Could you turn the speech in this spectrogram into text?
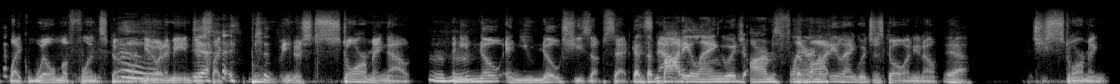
like Wilma Flintstone. You know what I mean? Just Yeah. like boom, you know, just storming out, and you mm-hmm. know, and you know she's upset. Got the now body language, arms flaring. The body language is going. You know Yeah. and she's storming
